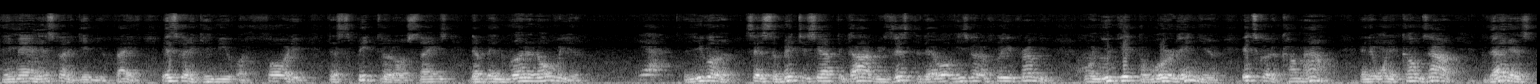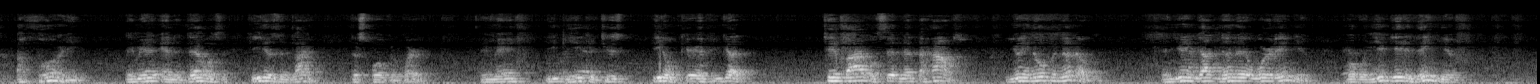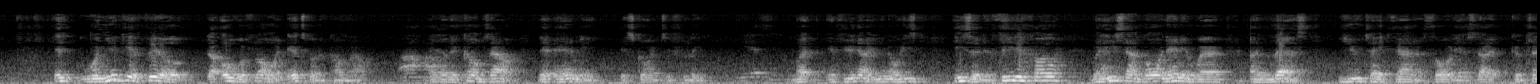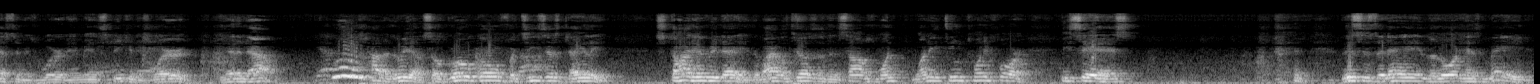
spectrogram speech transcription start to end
Amen. It's going to give you faith. It's going to give you authority to speak to those things that have been running over you. Yeah. And you're going to say, submit yourself to God, resist the devil, he's going to flee from you. When you get the word in you, it's going to come out. And then when it comes out, that is authority. Amen. And the devil, he doesn't like the spoken word. Amen. He, he could just, he don't care if you got 10 Bibles sitting at the house. You ain't opened none of them. And you ain't got none of that word in you. But when you get it in you, it, when you get filled, the overflowing, it's going to come out. Uh-huh. And when it comes out, the enemy is going to flee. Yes. But if you're not, you know, he's he's a defeated foe, but he's not going anywhere unless you take that authority and start confessing his word, amen, speaking his word, let it out. Yeah. Woo, hallelujah. So grow, go for Jesus daily. Start every day. The Bible tells us in Psalms 1, 118, 24, he says, this is the day the Lord has made,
